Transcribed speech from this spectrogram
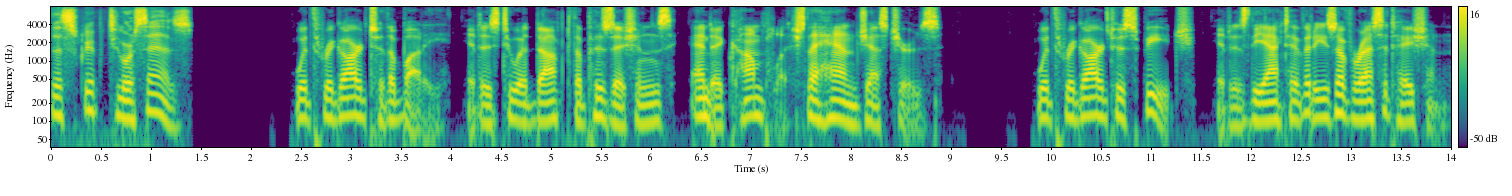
the scripture says, With regard to the body, it is to adopt the positions and accomplish the hand gestures. With regard to speech, it is the activities of recitation.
